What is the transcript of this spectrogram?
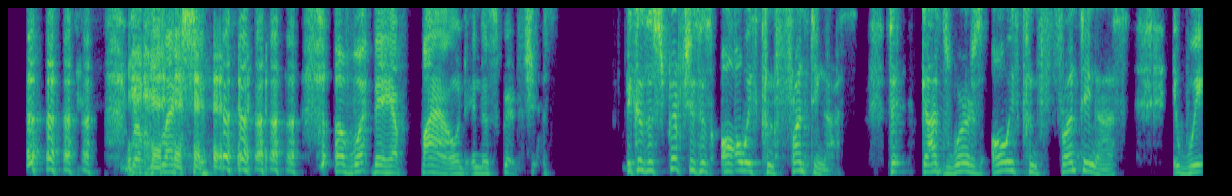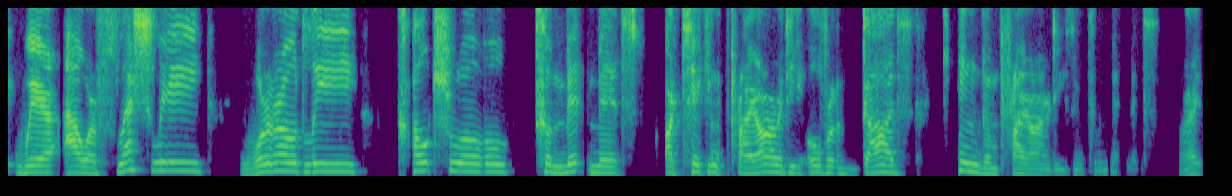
reflection of what they have found in the scriptures. Because the scriptures is always confronting us. So God's word is always confronting us where our fleshly, worldly, cultural commitments are taking priority over God's kingdom priorities and commitments, right?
